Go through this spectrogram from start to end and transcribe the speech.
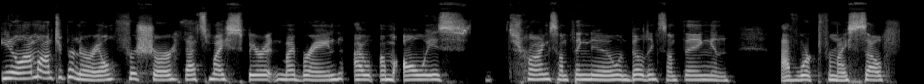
you know, I'm entrepreneurial for sure. That's my spirit and my brain. I, I'm always trying something new and building something. And I've worked for myself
